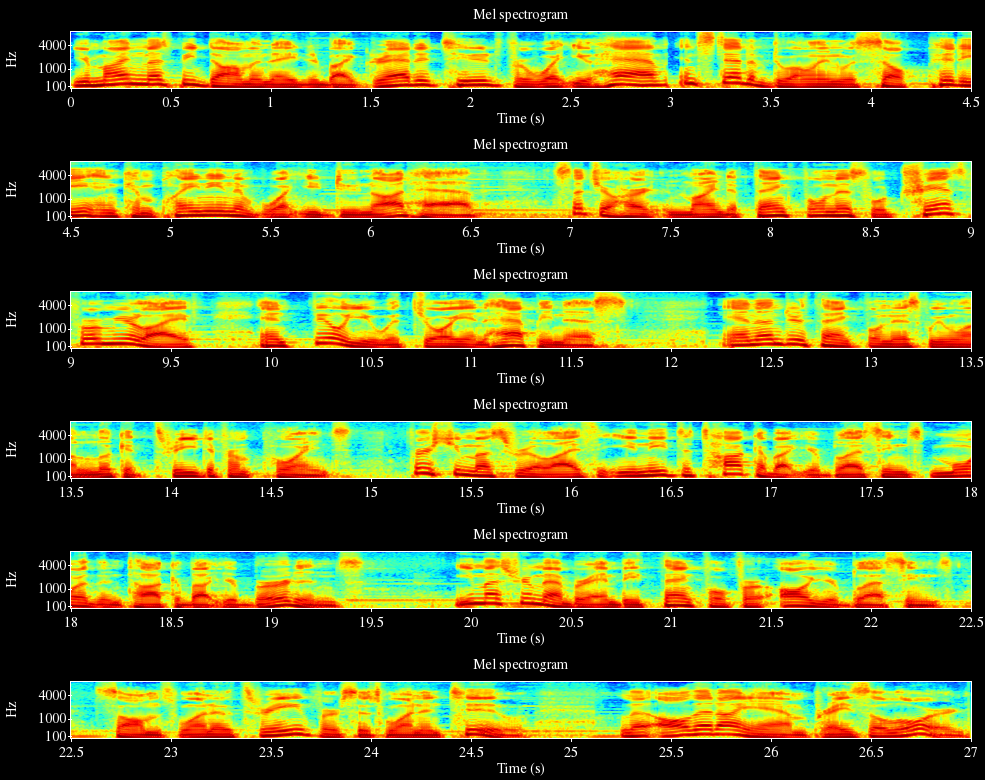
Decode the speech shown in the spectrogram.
Your mind must be dominated by gratitude for what you have instead of dwelling with self pity and complaining of what you do not have. Such a heart and mind of thankfulness will transform your life and fill you with joy and happiness. And under thankfulness, we want to look at three different points. First, you must realize that you need to talk about your blessings more than talk about your burdens. You must remember and be thankful for all your blessings. Psalms 103, verses 1 and 2. Let all that I am praise the Lord.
